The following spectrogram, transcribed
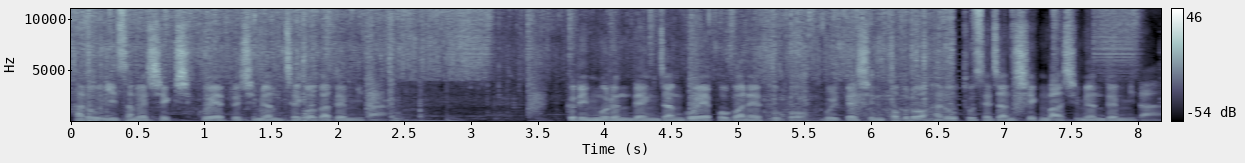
하루 2-3회씩 식후에 드시면 제거가 됩니다. 끓인 물은 냉장고에 보관해 두고 물 대신 컵으로 하루 두세 잔씩 마시면 됩니다.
